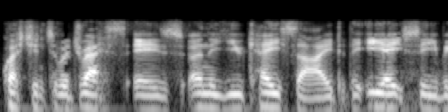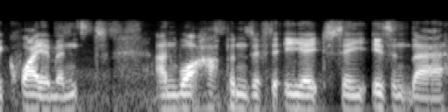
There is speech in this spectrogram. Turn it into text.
question to address is on the UK side, the EHC requirement and what happens if the EHC isn't there.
